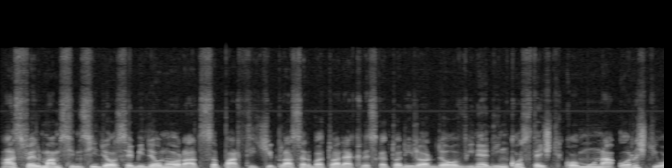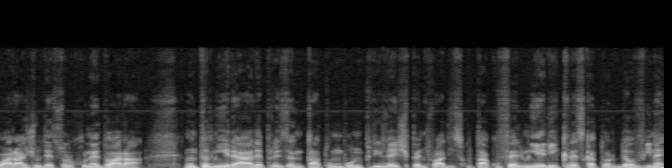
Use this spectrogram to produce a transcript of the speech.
Astfel m-am simțit simțit deosebit de onorat să particip la sărbătoarea crescătorilor de ovine din Costești, comuna Orștioara, județul Hunedoara. Întâlnirea a reprezentat un bun prilej pentru a discuta cu fermierii crescători de ovine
